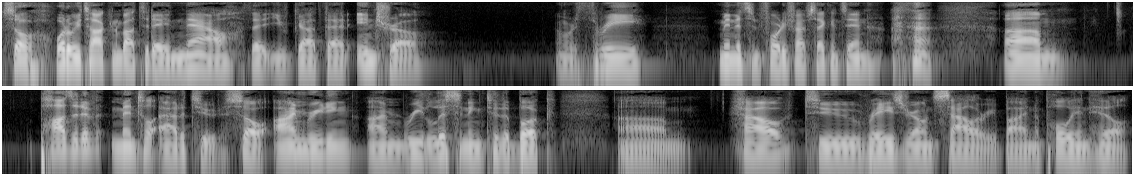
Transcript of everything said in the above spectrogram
So, what are we talking about today now that you've got that intro? And we're three minutes and 45 seconds in. um, positive mental attitude. So, I'm reading, I'm re listening to the book, um, How to Raise Your Own Salary by Napoleon Hill.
